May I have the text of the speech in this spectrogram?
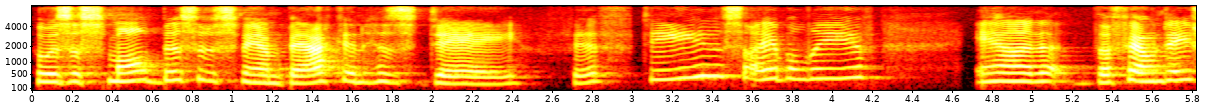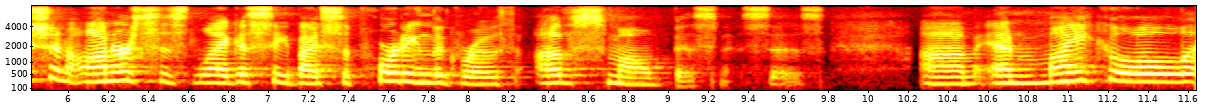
who was a small businessman back in his day, 50s, I believe. And the foundation honors his legacy by supporting the growth of small businesses. Um, and Michael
